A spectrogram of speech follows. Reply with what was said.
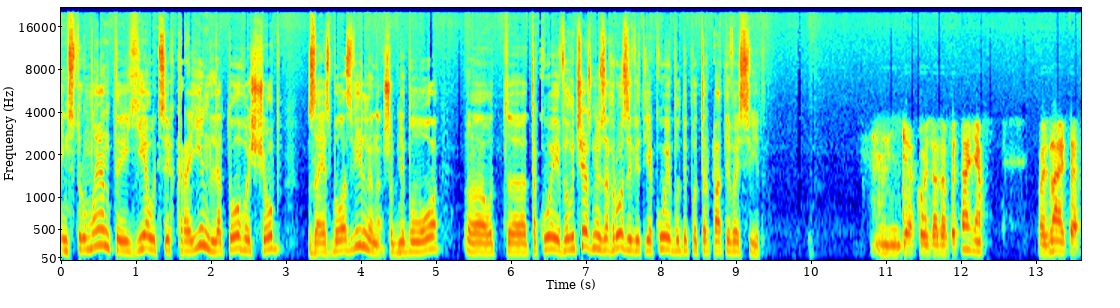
інструменти є у цих країн для того, щоб ЗАЕС була звільнена, щоб не було е, от такої величезної загрози, від якої буде потерпати весь світ? Дякую за запитання. Ви знаєте,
